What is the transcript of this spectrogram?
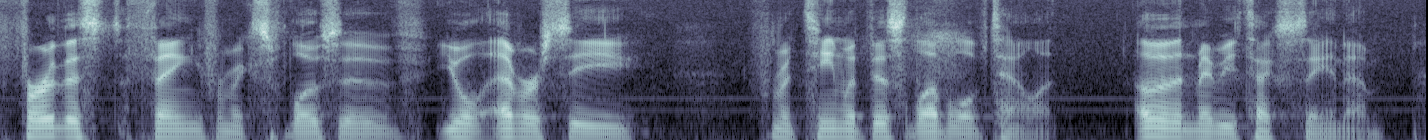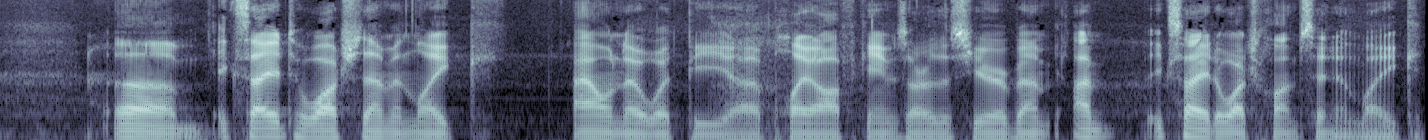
furthest thing from explosive you'll ever see from a team with this level of talent, other than maybe Texas A&M. Um, excited to watch them in like I don't know what the uh, playoff games are this year, but I'm, I'm excited to watch Clemson in like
